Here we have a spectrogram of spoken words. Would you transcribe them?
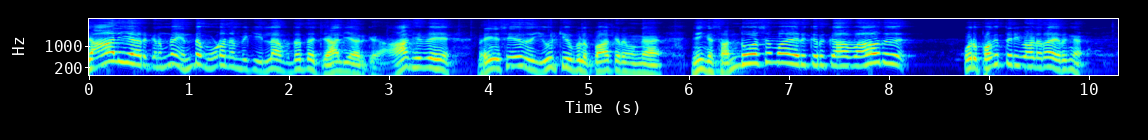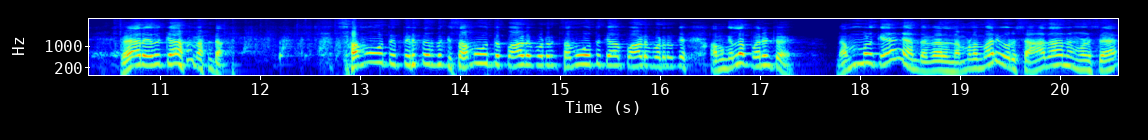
ஜாலியாக இருக்கணும்னா எந்த மூட நம்பிக்கை இல்லாமல் தான் ஜாலியாக இருக்கு. ஆகவே தயவுசெய்து யூடியூப்பில் பார்க்குறவங்க நீங்கள் சந்தோஷமாக இருக்கிறதுக்காவது ஒரு பகுத்தறிவாளராக இருங்க. வேறு எதுக்காக வேண்டாம். சமூகத்தை திருத்துறதுக்கு சமூகத்தை பாடுபடுறதுக்கு சமூகத்துக்காக பாடுபடுறதுக்கு அவங்கெல்லாம் பண்ணிட்டோம் நம்மளுக்கு ஏங்க அந்த வேலை? நம்மளை மாதிரி ஒரு சாதாரண மனுஷன்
